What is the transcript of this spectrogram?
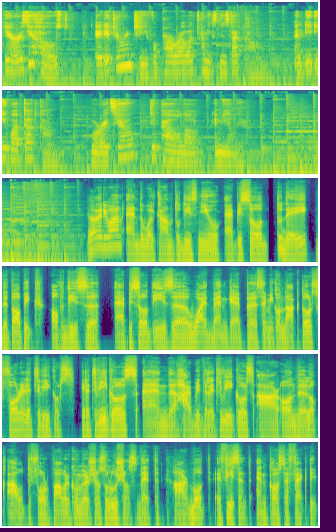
Here is your host, editor in chief of PowerElectronicsNews.com and EEWeb.com, Maurizio Di Paolo Emilio. Hello, everyone, and welcome to this new episode. Today, the topic of this uh, episode is uh, wide bandgap uh, semiconductors for electric vehicles. Electric vehicles and uh, hybrid electric vehicles are on the lookout for power conversion solutions that are both efficient and cost effective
